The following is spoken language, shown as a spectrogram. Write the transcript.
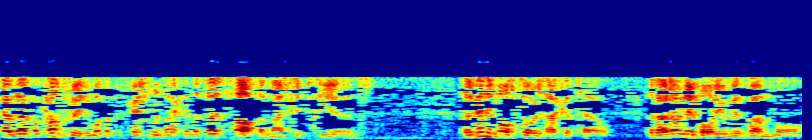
have therefore concentrated on what the profession was like in the first half of my 60 years. There are many more stories I could tell, but I'd only bore you with one more.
